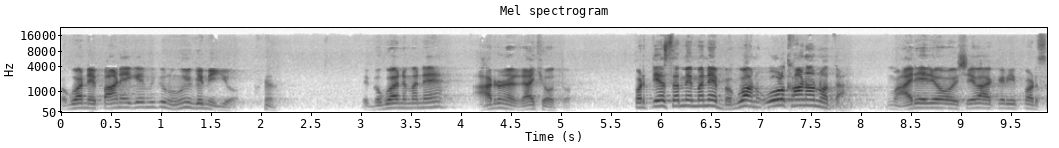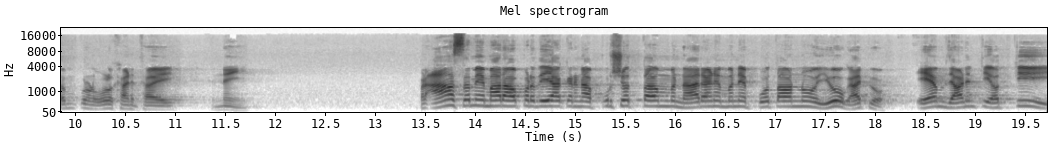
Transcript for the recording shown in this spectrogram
ભગવાને પાણી ગમી ગયું હું ગમી ગયો. ભગવાને મને હારોનાર રાખ્યો હતો. પણ તે સમયે મને ભગવાન ઓળખાણા નહોતા. હું હારે રહ્યો, સેવા કરી, પણ સંપૂર્ણ ઓળખાણ થઈ નહીં. પણ આ સમયે મારા ઉપર દયા કરીને પુરુષોત્તમ નારાયણે મને પોતાનો યોગ આપ્યો. એમ જાણીતી અતિ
